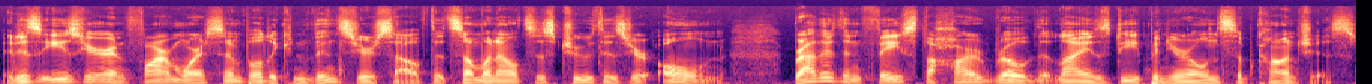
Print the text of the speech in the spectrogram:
It is easier and far more simple to convince yourself that someone else's truth is your own, rather than face the hard road that lies deep in your own subconscious.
